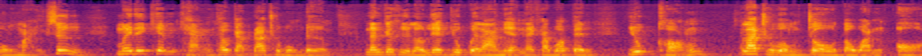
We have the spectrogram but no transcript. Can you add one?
วงศ์ใหม่ ซึ่งไม่ได้เข้มแข็งเท่ากับราชวงศ์เดิม นั่นก็คือเราเรียกยุคเวลาเนี้ยนะครับว่าเป็นยุคของราชวงศ์โจตะวันออก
